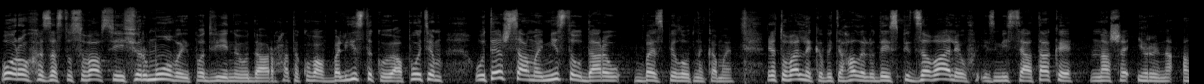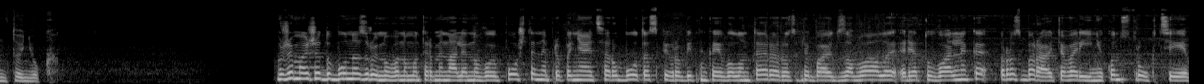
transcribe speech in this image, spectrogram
Ворог застосував свій фірмовий подвійний удар, атакував балістикою, а потім у те ж саме місто ударив безпілотниками. Рятувальники витягали людей з під завалів. Із місця атаки наша Ірина Антонюк. Вже майже добу на зруйнованому терміналі нової пошти не припиняється робота. Співробітники і волонтери розгрібають завали. Рятувальники розбирають аварійні конструкції.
